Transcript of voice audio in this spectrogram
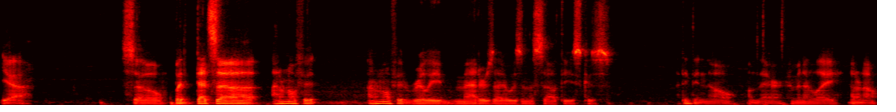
Yeah. So, but that's uh, I don't know if it, I don't know if it really matters that it was in the southeast because I think they know I'm there. I'm in LA. I don't know.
